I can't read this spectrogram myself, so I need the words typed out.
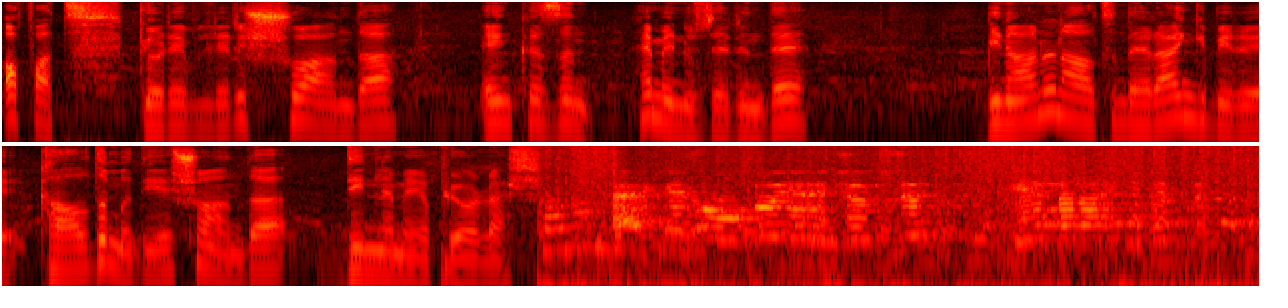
AFAD görevlileri şu anda enkazın hemen üzerinde binanın altında herhangi biri kaldı mı diye şu anda dinleme yapıyorlar. Herkes olduğu yere çöksün, yerinden hareket etmesin.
